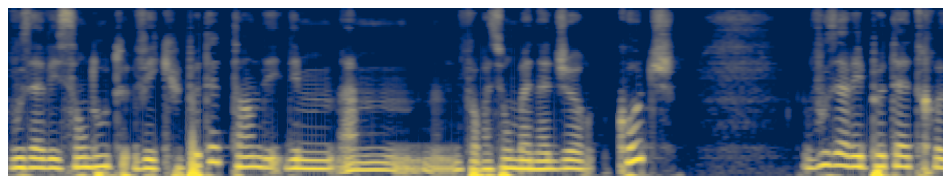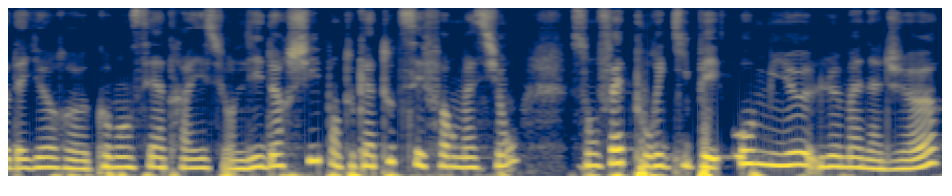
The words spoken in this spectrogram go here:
Vous avez sans doute vécu peut-être hein, des, une formation manager coach. Vous avez peut-être d'ailleurs euh, commencé à travailler sur le leadership. En tout cas, toutes ces formations sont faites pour équiper au mieux le manager.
